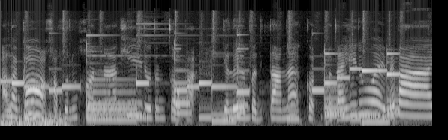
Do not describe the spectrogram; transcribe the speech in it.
เอาล่ะก็ขอบคุณทุกคนนะที่ดูจนจบอะ อย่าลืมกดติดตามและกดหัวใจให้ด้วย บ๊ายบาย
